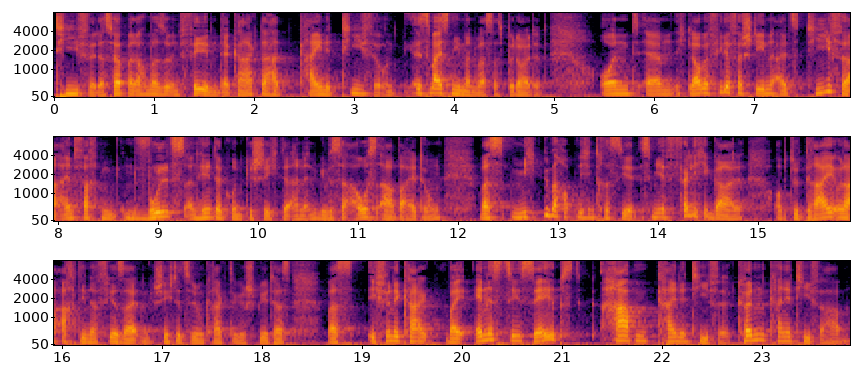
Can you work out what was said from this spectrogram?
Tiefe. Das hört man auch immer so in Filmen. Der Charakter hat keine Tiefe und es weiß niemand, was das bedeutet. Und ähm, ich glaube, viele verstehen als Tiefe einfach ein, ein Wulst an Hintergrundgeschichte, an eine gewisse Ausarbeitung, was mich überhaupt nicht interessiert. Ist mir völlig egal, ob du drei oder acht DIN A4 Seiten Geschichte zu dem Charakter gespielt hast. Was ich finde, bei NSCs selbst haben keine Tiefe, können keine Tiefe haben.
